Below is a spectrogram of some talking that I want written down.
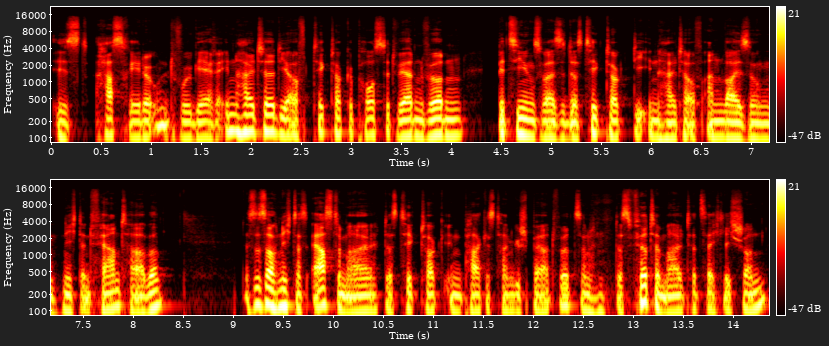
ist Hassrede und vulgäre Inhalte, die auf TikTok gepostet werden würden, beziehungsweise dass TikTok die Inhalte auf Anweisung nicht entfernt habe. Es ist auch nicht das erste Mal, dass TikTok in Pakistan gesperrt wird, sondern das vierte Mal tatsächlich schon.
